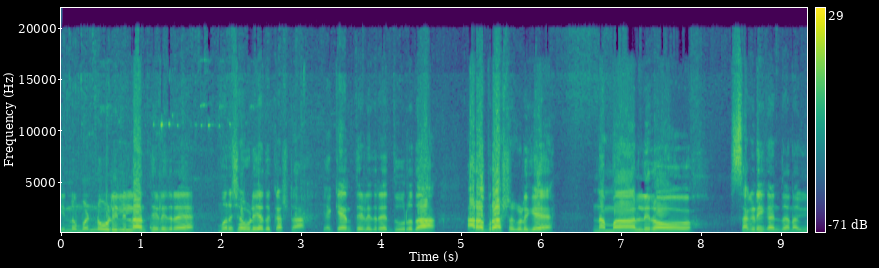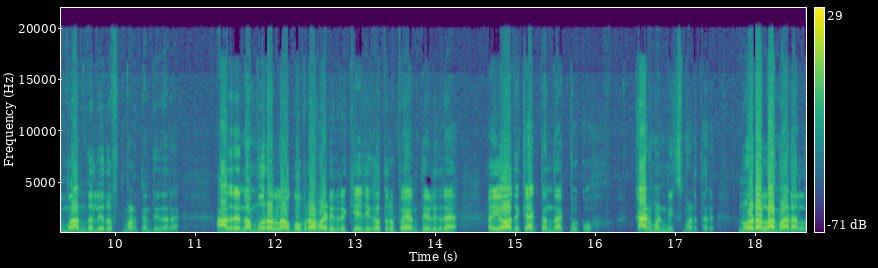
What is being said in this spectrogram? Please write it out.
ಇನ್ನು ಮಣ್ಣು ಉಳಿಲಿಲ್ಲ ಅಂತ ಹೇಳಿದರೆ ಮನುಷ್ಯ ಉಳಿಯೋದು ಕಷ್ಟ. ಯಾಕೆ ಅಂತ ಹೇಳಿದರೆ ದೂರದ ಅರಬ್ ರಾಷ್ಟ್ರಗಳಿಗೆ ನಮ್ಮಲ್ಲಿರೋ ಸಗಣಿ ಗಂಜನ ವಿಮಾನದಲ್ಲಿ ರಫ್ತು ಮಾಡ್ಕೊತಿದ್ದಾರೆ. ಆದರೆ ನಮ್ಮೂರಲ್ಲಿ ನಾವು ಗೊಬ್ಬರ ಮಾಡಿದರೆ ಕೆ ಜಿಗೆ ಹತ್ತು ರೂಪಾಯಿ ಅಂತ ಹೇಳಿದರೆ, ಅಯ್ಯೋ, ಅದಕ್ಕೆ ಯಾಕೆ ತಂದು ಹಾಕ್ಬೇಕು ಕಾಡು ಮಣ್ಣು ಮಿಕ್ಸ್ ಮಾಡ್ತಾರೆ. ನೋಡಲ್ಲ, ಮಾಡಲ್ಲ.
